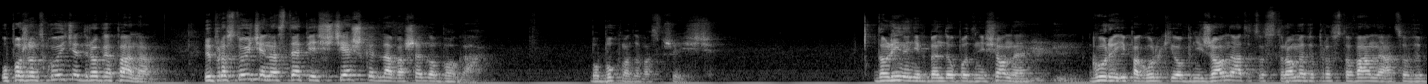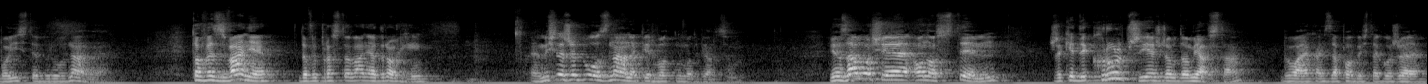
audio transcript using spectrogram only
Uporządkujcie drogę Pana, wyprostujcie na stepie ścieżkę dla waszego Boga, bo Bóg ma do was przyjść. Doliny niech będą podniesione, góry i pagórki obniżone, a to co strome wyprostowane, a co wyboiste wyrównane. To wezwanie do wyprostowania drogi myślę, że było znane pierwotnym odbiorcom. Wiązało się ono z tym, że kiedy król przyjeżdżał do miasta, była jakaś zapowiedź tego, że,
